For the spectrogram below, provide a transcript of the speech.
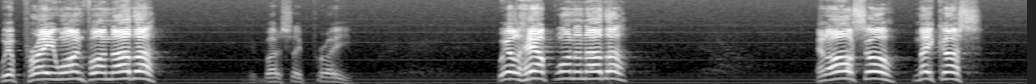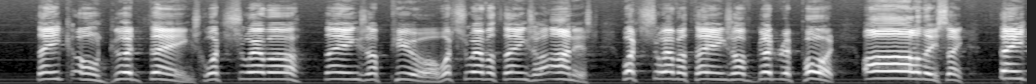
We'll pray one for another. Everybody say pray. We'll help one another and also make us think on good things, whatsoever things are pure, whatsoever things are honest, whatsoever things of good report, all of these things. Think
